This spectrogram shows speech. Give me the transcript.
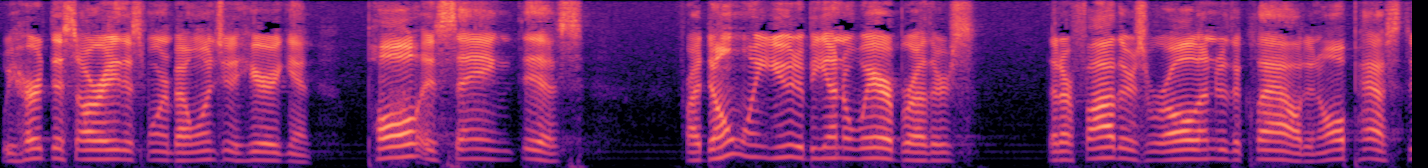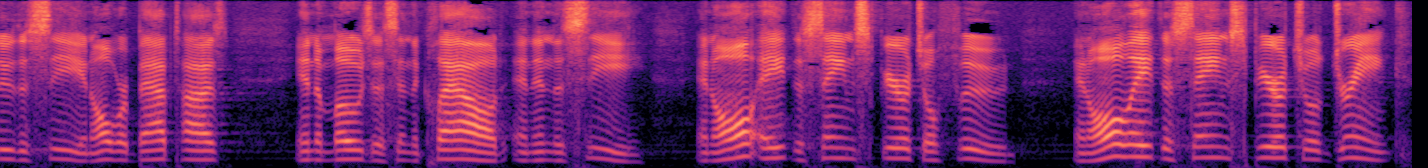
We heard this already this morning, but I want you to hear it again. Paul is saying this For I don't want you to be unaware, brothers, that our fathers were all under the cloud, and all passed through the sea, and all were baptized into Moses in the cloud and in the sea, and all ate the same spiritual food, and all ate the same spiritual drink,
